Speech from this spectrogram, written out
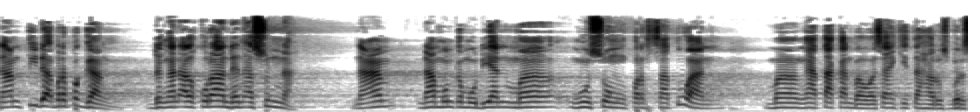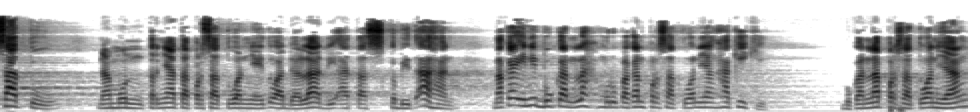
nam tidak berpegang dengan Al-Qur'an dan As-Sunnah, nam, namun kemudian mengusung persatuan, mengatakan bahwasanya kita harus bersatu, namun ternyata persatuannya itu adalah di atas kebid'ahan, maka ini bukanlah merupakan persatuan yang hakiki. Bukanlah persatuan yang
